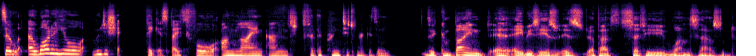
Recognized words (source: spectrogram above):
so, uh, what are your readership figures, both for online and for the printed magazine? The combined uh, ABC is, is about 31,000.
